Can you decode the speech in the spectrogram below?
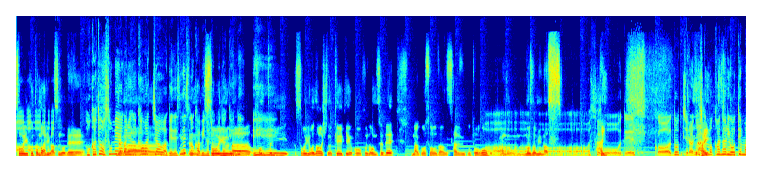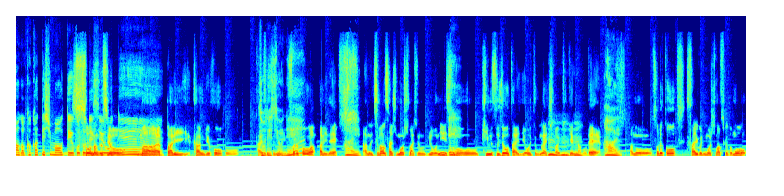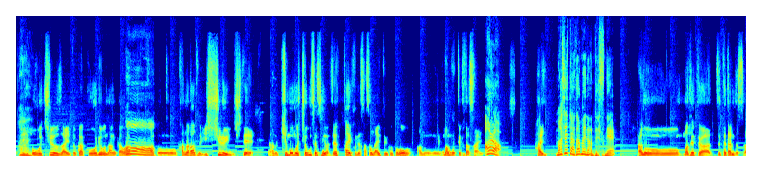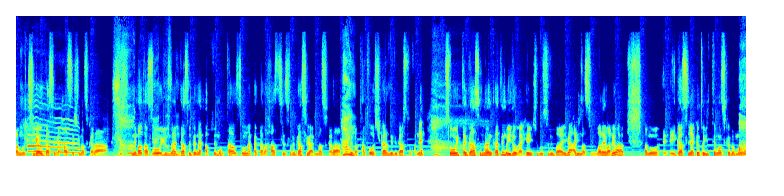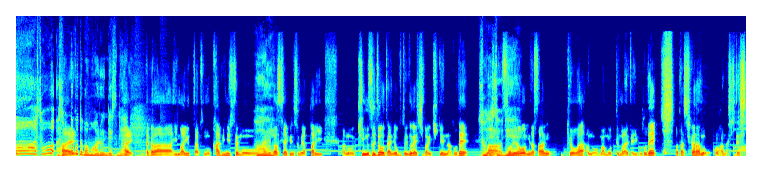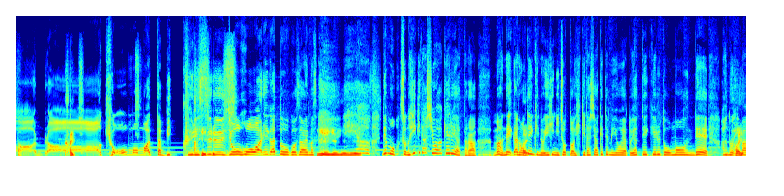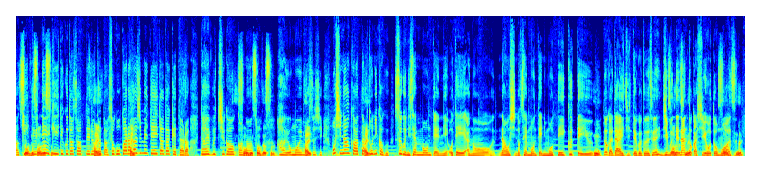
そういうこともありますので。他とは染め上がりが変わっちゃうわけですねそのカビのとこだけ、ね、そういうな、えー、本当にそういうお直しの経験豊富なお店で、まあ、ご相談されることをあの望みます。そうですか、はい、どちらにしてもかなりお手間がかかってしまうっていうことですよね。そうなんですよ。まあやっぱり管理方法大切に。そ,、ね、それとやっぱりね、はい、あの一番最初申しましたようにその機密状態に置いておくのが一番危険なので、あのそれと最後に申しますけども、はい、防虫剤とか香料なんかはあの必ず一種類にしてあの着物直接には絶対触れさせないということをあの守ってください。あら、はい、混ぜたらダメなんですね。あのー、混ぜては絶対ダメです。あの違うガスが発生しますから。で、またそういうなガスでなかっても、タンスの中から発生するガスがありますから、例えば多頭紙から出るガスとかね、そういったガスなんかでも色が変色する場合があります。我々はあのガス薬と言ってますけども。ああ、そう、そんな言葉もあるんですね。はい。だから今言ったそのカビにしても、はい、ガス薬にしてもやっぱりあの気密状態に置くというのが一番危険なので、そうですよね。まあ、それを皆さん今日はあの守ってもらいたいということで。私からのお話でした。はい、今日もまたびっくりする情報ありがとうございます。いえいえいやでもその引き出しを開けるやったらまあねあの、はい、お天気のいい日にちょっと引き出し開けてみようやとやっていけると思うんであの、はい、今聞いてね聞いてくださってる方、そこから始めていただけたらだいぶ違うかなとはい。思いますし、もし何かあったらとにかくすぐに専門店にお手あの直しの専門店に持っていくっていうのが大事っていうことですね。自分で何とかしようと思わず。ね、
